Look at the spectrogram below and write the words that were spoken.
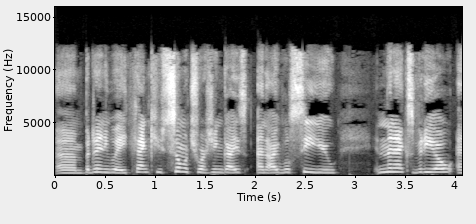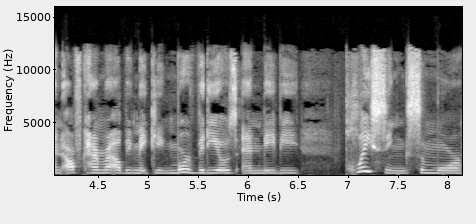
Um, but anyway, thank you so much for watching, guys, and I will see you in the next video. And off camera, I'll be making more videos and maybe placing some more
